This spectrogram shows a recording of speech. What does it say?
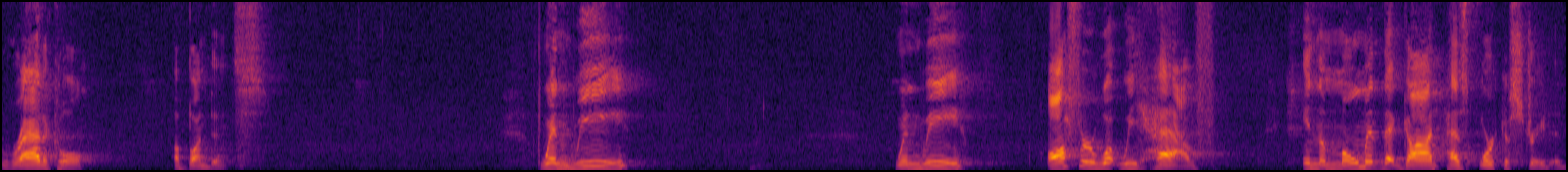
radical abundance. When we when we offer what we have in the moment that God has orchestrated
